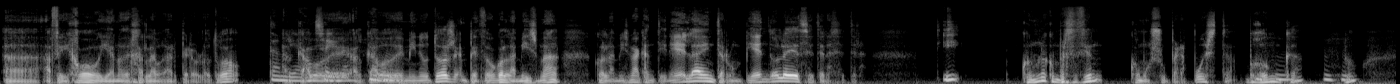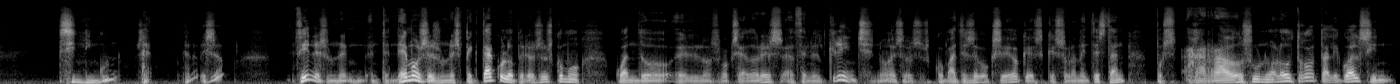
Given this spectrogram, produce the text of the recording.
a, a Feijó y a no dejarle hablar, pero el otro al cabo, de, al cabo de minutos empezó con la misma con la misma cantinela interrumpiéndole etcétera etcétera. Y con una conversación como superpuesta bronca no sin ningún o sea eso en fin, es un, entendemos, es un espectáculo, pero eso es como cuando eh, los boxeadores hacen el cringe, ¿no? Esos combates de boxeo que, es, que solamente están pues agarrados uno al otro, tal y cual, sin...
